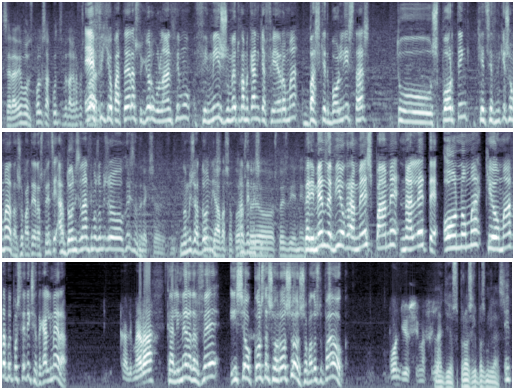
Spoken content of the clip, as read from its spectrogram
Σε ραδιόφωνο της πόλης ακούω τις μεταγραφές του. Άρη. Έφυγε ο πατέρας του Γιώργου Λάνθιμου. Θυμίζουμε, του είχαμε κάνει και αφιέρωμα. Μπασκετμπολίστας του Sporting και της εθνικής ομάδας. Ο πατέρας του έτσι. Αντώνης Λάνθιμος, νομίζω χρήσατε. Δεν ξέρω. ρε φίλε. Νομίζω Το Αντώνης. διάβασα τώρα στο, στο SDN. Περιμένουν δύο γραμμές. Πάμε να λέτε όνομα και ομάδα που υποστηρίξατε. Καλημέρα. Καλημέρα. Καλημέρα, αδερφέ. Είσαι ο Κώστας ο Ρώσος, ο παδός του ΠΑΟΚ. Πόντιος είμαι, φίλε. Όντιο, πρόσεχε πώς μιλάς. Ε,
